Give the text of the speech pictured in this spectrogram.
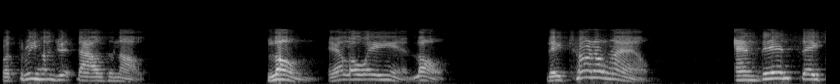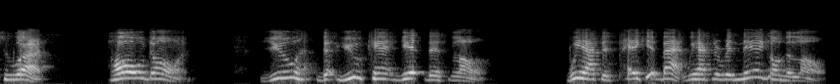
for three hundred thousand dollars. Loan, L O A N, loan. They turn around and then say to us, "Hold on, you you can't get this loan we have to take it back. We have to renege on the loan.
